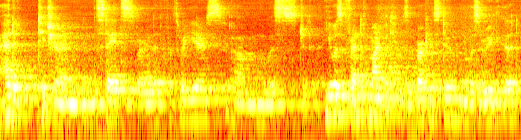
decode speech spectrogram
I had a teacher in, in, the States where I lived for three years. Um, who was he was a friend of mine, but he was a Berklee student. He was really good,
